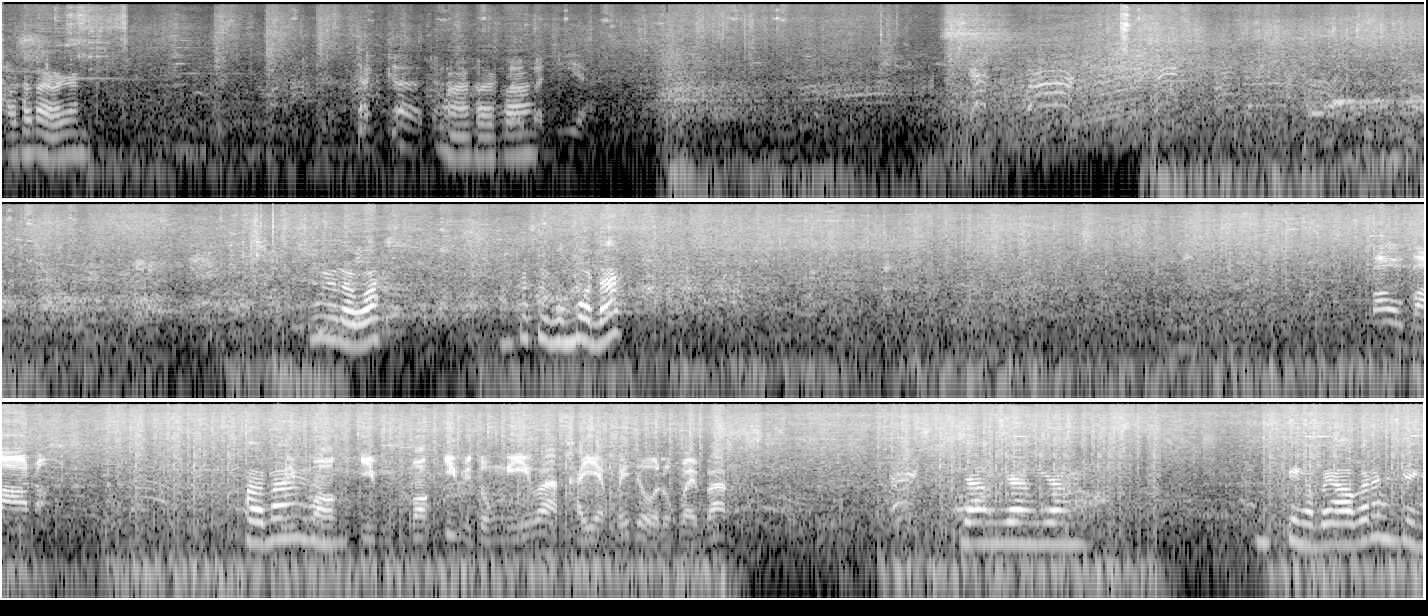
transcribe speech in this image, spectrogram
เอาเท่าไหร่แล้วกัน มาสายฟ้า ไม่อะไรวะ มันกระสุนผมหมดนะ เป้าบานอะถอยมามีมอกกิมมอกกิมอยู่ตรงนี้ว่าใครยังไม่โดดลงไปบ้าง ยังยังยังเก่งกับไปเอาก็ได้จริง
